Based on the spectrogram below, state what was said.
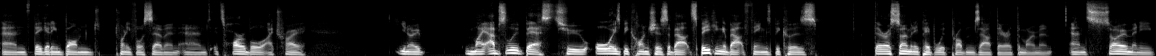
and they're getting bombed 24 7 and it's horrible. I try, you know, my absolute best to always be conscious about speaking about things because there are so many people with problems out there at the moment and so many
